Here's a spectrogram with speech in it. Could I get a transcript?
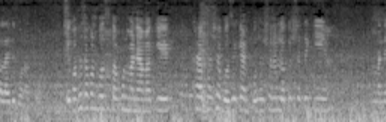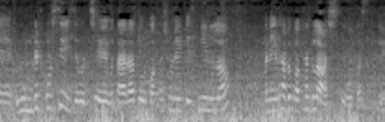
ফেলাই দেবো না তো। এ কথা যখন বলছি তখন মানে আমাকে খারাপ ভাষায় বলছে কি আমি প্রশাসনের লোকের সাথে কি মানে রুম ডেট করছি যে হচ্ছে তারা তোর কথা শুনে কেস নিয়ে নিল? মানে এভাবে কথাগুলো আসছে ওর কাছ থেকে।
